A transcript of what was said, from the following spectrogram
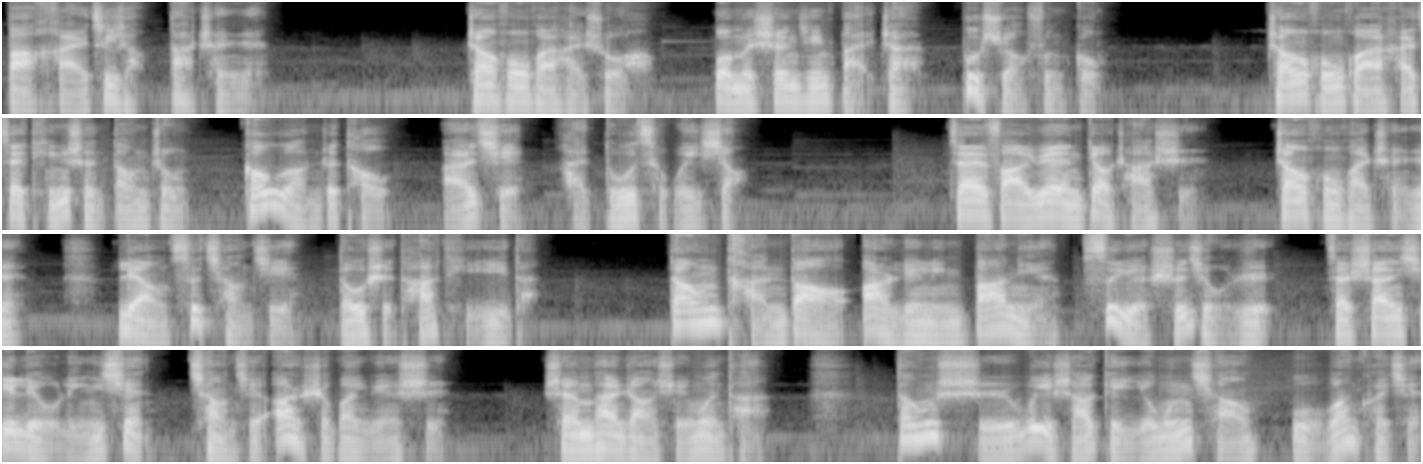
把孩子养大成人。张红怀还说：“我们身经百战，不需要分工。”张红怀还在庭审当中高昂着头，而且还多次微笑。在法院调查时，张红怀承认两次抢劫都是他提议的。当谈到2008年4月19日在山西柳林县抢劫二十万元时，审判长询问他。当时为啥给尤文强五万块钱？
